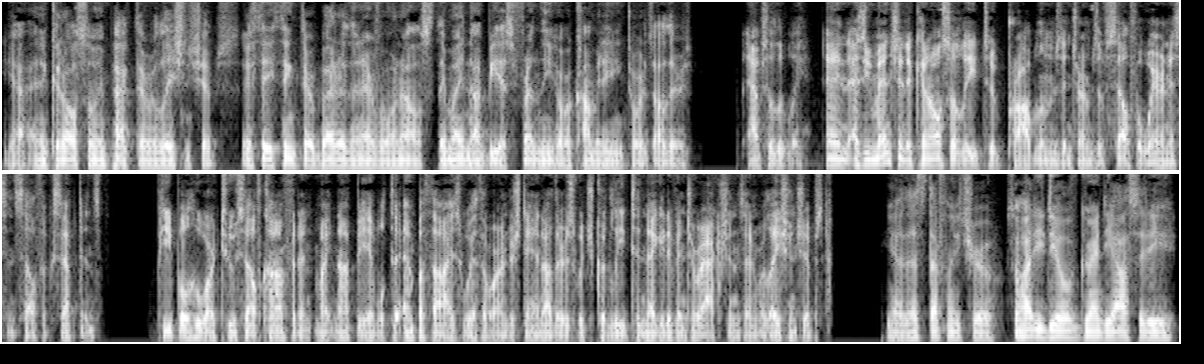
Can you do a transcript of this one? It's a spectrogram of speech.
Yeah, and it could also impact their relationships. If they think they're better than everyone else, they might not be as friendly or accommodating towards others. Absolutely. And as you mentioned, it can also lead to problems in terms of self awareness and self acceptance. People who are too self confident might not be able to empathize with or understand others, which could lead to negative interactions and relationships. Yeah, that's definitely true. So, how do you deal with grandiosity?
